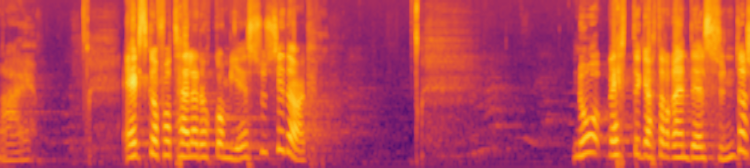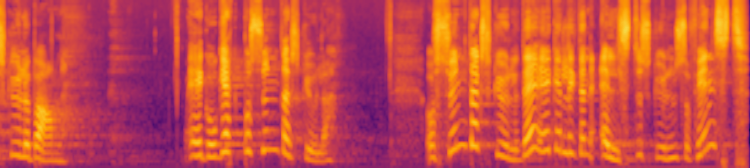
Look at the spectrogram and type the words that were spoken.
Nei. Jeg skal fortelle dere om Jesus i dag. Nå vet jeg at det er en del søndagsskolebarn. Jeg òg gikk på søndagsskole. Og søndagsskole det er egentlig den eldste skolen som fins.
